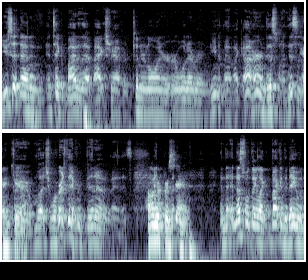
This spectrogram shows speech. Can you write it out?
you sit down and, and take a bite of that backstrap or tenderloin or, or whatever, and you know, man, like I earned this one, and this is Thank very you. much worth every bit of it, man. It's hundred percent and, th- and that's one thing. Like back in the day when,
